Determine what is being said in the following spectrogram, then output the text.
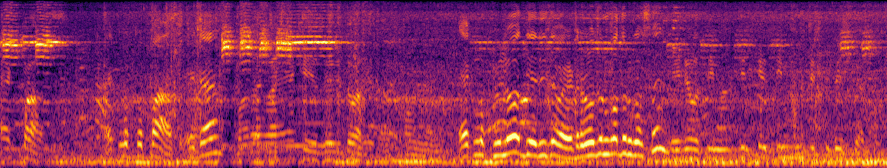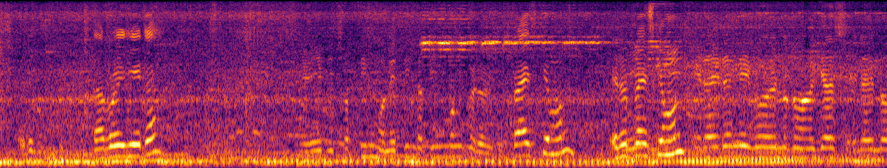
এক পাঁচ। এক লক্ষ পাঁচ। এটা? দিতে পারে। এক লক্ষ হইলেও দিয়ে দিতে পারে। এটার ওজন কতটুকু আছে? এটাও তিন তিন মনে এটা- তারপরে এই যে এটা? সব তিন মনে তিনটা তিন মন করে হইবে প্রাইস কেমন? এটার প্রাইস কেমন? এটা এটা নিয়ে হইল তোমার গ্যাস এটা হলো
